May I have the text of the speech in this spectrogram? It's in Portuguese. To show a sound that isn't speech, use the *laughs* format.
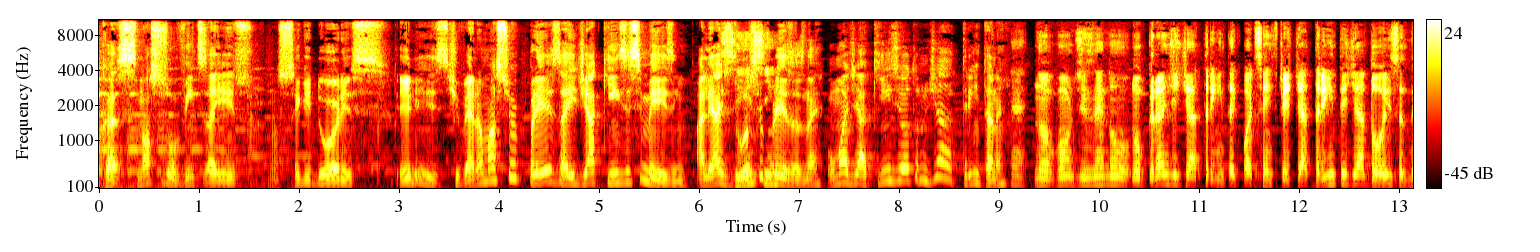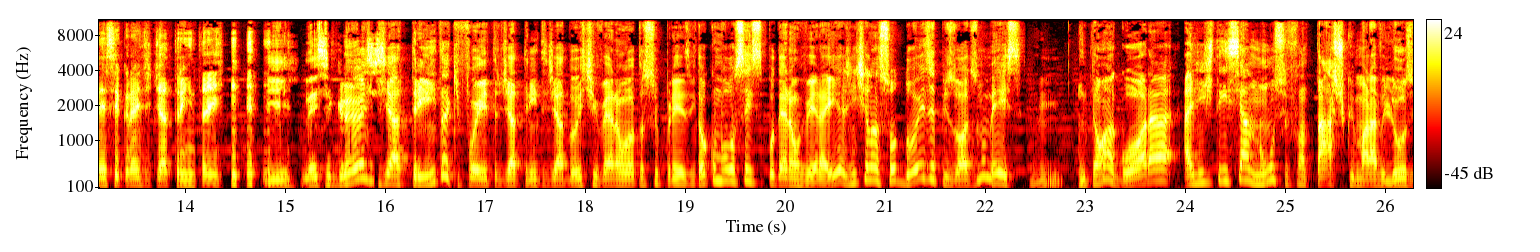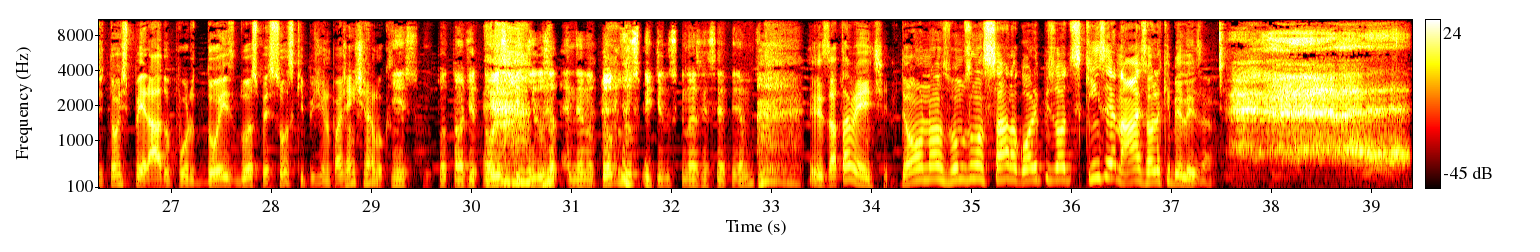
Lucas, nossos ouvintes aí, nossos seguidores, eles tiveram uma surpresa aí dia 15 esse mês, hein? Aliás, Sim, duas sim. surpresas, né? Uma dia 15 e outra no dia 30, né? É, no- vamos dizer no, no grande dia 30, que pode ser entre dia 30 e dia 2, nesse grande dia 30 aí. *laughs* E nesse grande dia 30, que foi entre dia 30 e dia 2, tiveram outra surpresa. Então, como vocês puderam ver aí, a gente lançou dois episódios no mês. Então agora a gente tem esse anúncio fantástico e maravilhoso e tão esperado por dois, duas pessoas que pediram pra gente, né, Lucas? Isso, um total de dois pedidos, *laughs* atendendo todos os pedidos que nós recebemos. Exatamente. Então nós vamos lançar agora episódios quinzenais, olha que beleza.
